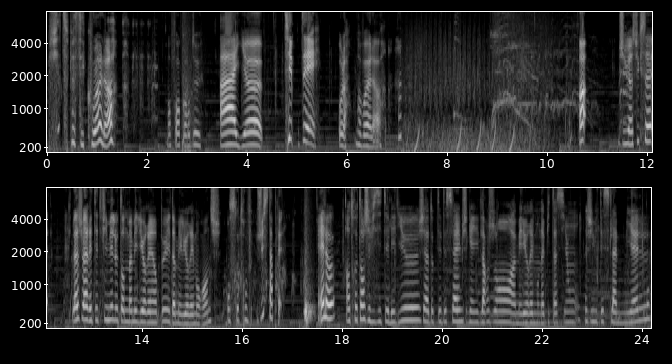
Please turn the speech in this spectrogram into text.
Putain, passé quoi là? M'en faut encore deux. Aïe euh, Tipté Oh là, ben voilà. Ah J'ai eu un succès Là, je vais arrêter de filmer le temps de m'améliorer un peu et d'améliorer mon ranch. On se retrouve juste après. Hello Entre temps, j'ai visité les lieux, j'ai adopté des slimes, j'ai gagné de l'argent, amélioré mon habitation. J'ai eu des slimes miel,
